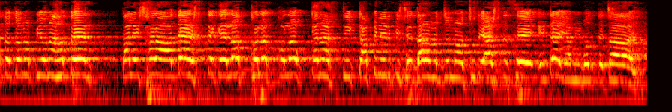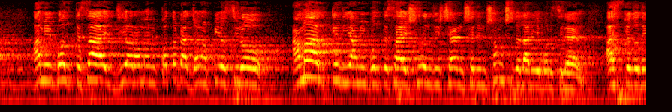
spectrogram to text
এত জনপ্রিয় না হতেন, তাহলে সারা দেশ থেকে লক্ষ লক্ষ লোক কেন একটি কাপিনের পিছে দাঁড়ানোর জন্য ছুটে আসতেছে, এটাই আমি বলতে চাই। আমি বলতে চাই, জিয়া রহমান কতটা জনপ্রিয় ছিল আমাকে দিয়ে আমি বলতে চাই সুরঞ্জিত সেন সেদিন সংসদে দাঁড়িয়ে বলেছিলেন, আজকে যদি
